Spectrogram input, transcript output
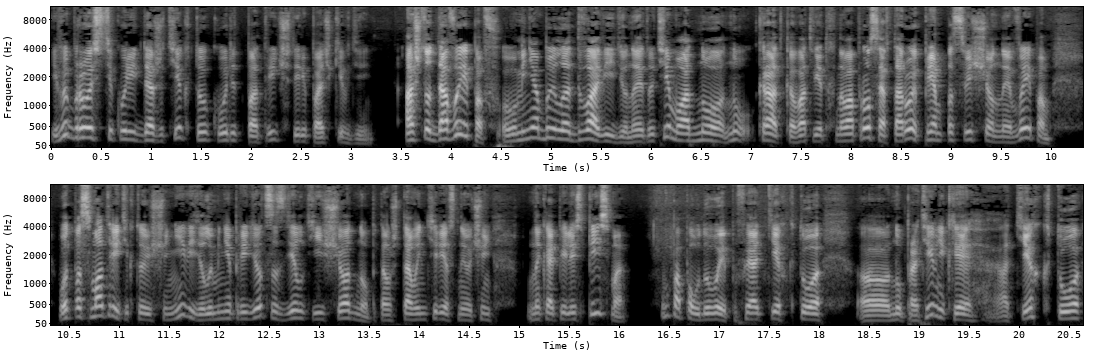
И вы бросите курить даже те, кто курит по 3-4 пачки в день. А что до вейпов, у меня было два видео на эту тему. Одно, ну, кратко в ответах на вопросы, а второе прям посвященное вейпам. Вот посмотрите, кто еще не видел, и мне придется сделать еще одно, потому что там интересные очень накопились письма. Ну, по поводу вейпов и от тех, кто, э, ну, противник, и от тех, кто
